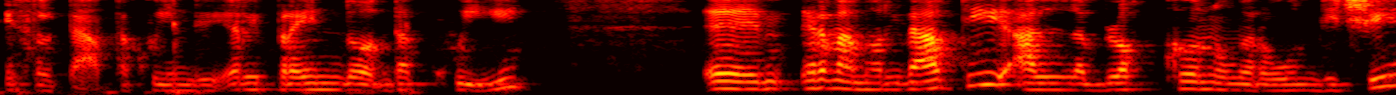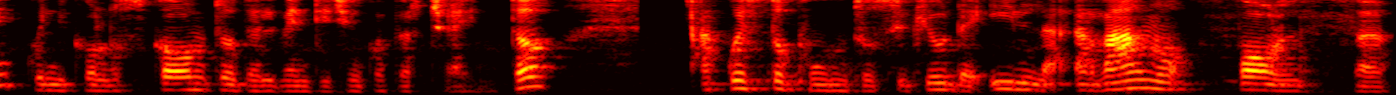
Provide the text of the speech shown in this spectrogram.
è saltata, quindi riprendo da qui. Eh, eravamo arrivati al blocco numero 11, quindi con lo sconto del 25%. A questo punto si chiude il ramo false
